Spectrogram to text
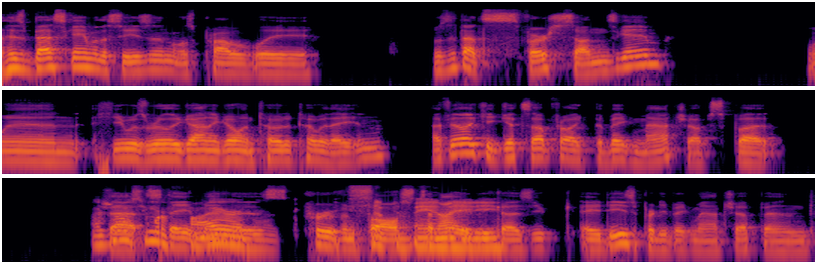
his best game of the season was probably was it that first Suns game when he was really kind of going toe to toe with Ayton. I feel like he gets up for like the big matchups, but I that see more fire. statement is proven false tonight AD. because you AD's a pretty big matchup and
